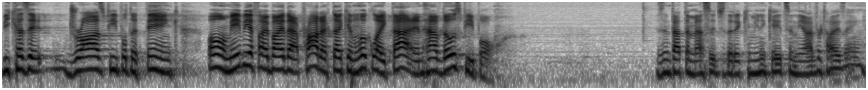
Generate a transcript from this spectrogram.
Because it draws people to think, oh, maybe if I buy that product, I can look like that and have those people. Isn't that the message that it communicates in the advertising?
